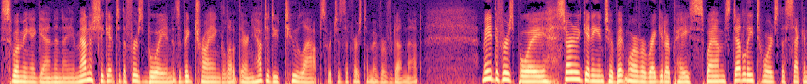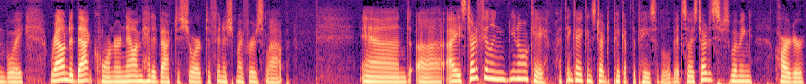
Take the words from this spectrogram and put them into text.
swimming again. And I managed to get to the first buoy, and it's a big triangle out there, and you have to do two laps, which is the first time I've ever done that. Made the first buoy, started getting into a bit more of a regular pace, swam steadily towards the second buoy, rounded that corner. Now I'm headed back to shore to finish my first lap. And uh, I started feeling, you know, okay, I think I can start to pick up the pace a little bit. So I started swimming harder,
